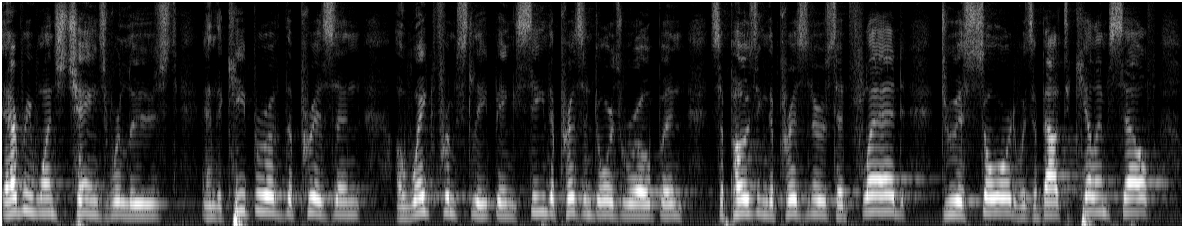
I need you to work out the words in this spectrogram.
Everyone's chains were loosed. And the keeper of the prison, awake from sleeping, seeing the prison doors were open, supposing the prisoners had fled, drew his sword, was about to kill himself.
